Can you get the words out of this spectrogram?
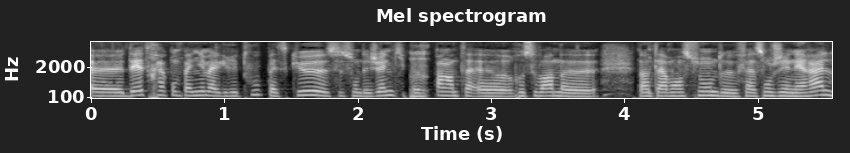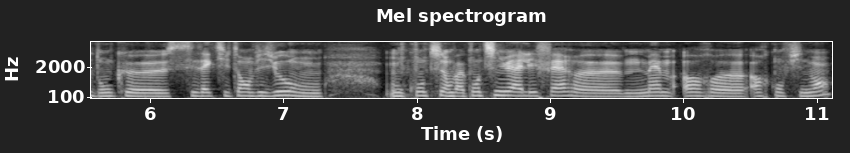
euh, d'être accompagnés malgré tout parce que ce sont des jeunes qui peuvent pas inter- euh, recevoir de- d'intervention de façon générale donc euh, ces activités en visio on on continue on va continuer à les faire euh, même hors euh, hors confinement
